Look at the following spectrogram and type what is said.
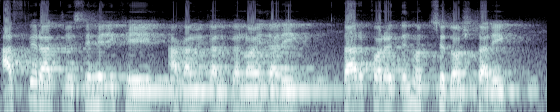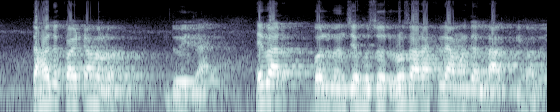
আজকে রাত্রে সেহেরি খেয়ে আগামীকালকে নয় তারিখ তারপরের দিন হচ্ছে দশ তারিখ। তাহলে কয়টা হলো? দুইটা। এবার বলবেন যে, হুজুর, রোজা রাখলে আমাদের লাভ কি হবে?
